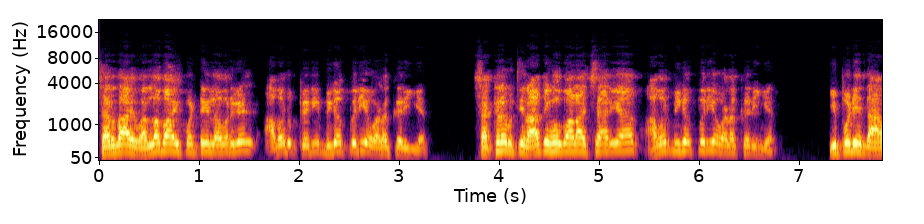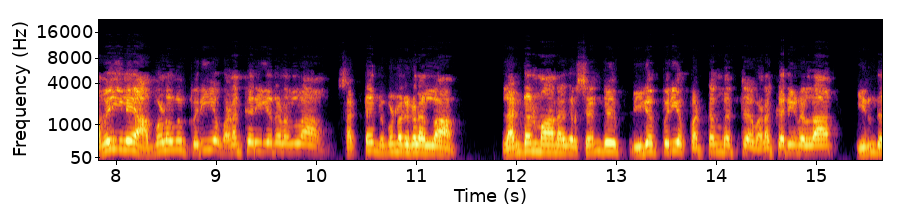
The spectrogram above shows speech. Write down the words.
சர்தாய் வல்லபாய் பட்டேல் அவர்கள் அவர் பெரிய மிகப்பெரிய வழக்கறிஞர். சக்கரவர்த்தி ராஜகோபாலாச்சாரியார் அவர் மிகப்பெரிய வழக்கறிஞர். இப்படி அந்த அவையிலே அவ்வளவு பெரிய வழக்கறிஞர்கள் எல்லாம் சட்ட நிபுணர்கள் எல்லாம் லண்டன் மாநகர் சென்று மிகப்பெரிய பட்டம் பெற்ற வழக்கறிஞர்கள் எல்லாம் இருந்த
